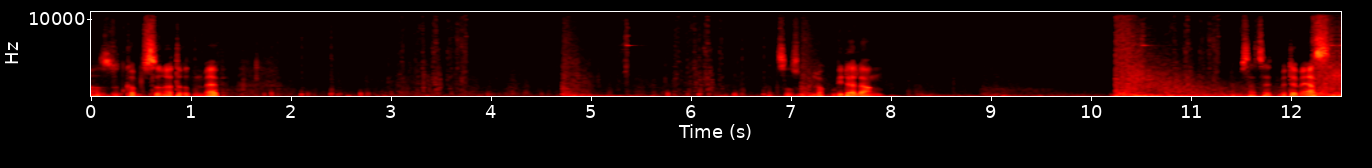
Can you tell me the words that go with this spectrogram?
Also, das kommt zu einer dritten Map. Franzosen blocken wieder lang. Nimmst halt mit dem ersten.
